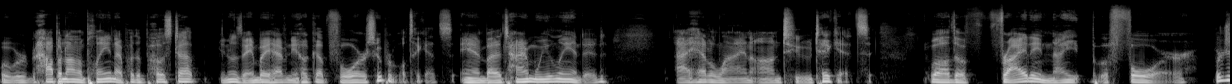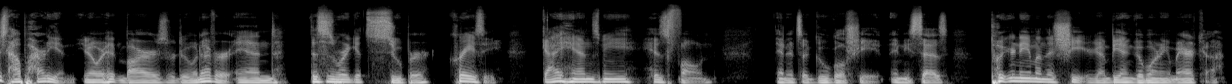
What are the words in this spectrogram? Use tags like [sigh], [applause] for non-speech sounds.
we were hopping on the plane. I put the post up, you know, does anybody have any hookup for Super Bowl tickets? And by the time we landed, I had a line on two tickets. Well, the Friday night before, we're just out partying. You know, we're hitting bars, we're doing whatever. And this is where it gets super crazy. Guy hands me his phone and it's a Google sheet. And he says, Put your name on this sheet. You're going to be on Good Morning America.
